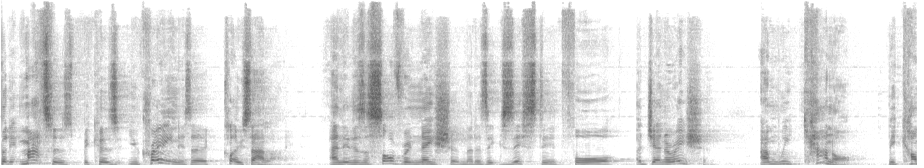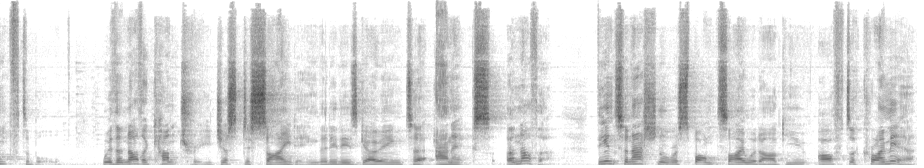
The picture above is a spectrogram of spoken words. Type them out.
But it matters because Ukraine is a close ally and it is a sovereign nation that has existed for a generation. And we cannot be comfortable with another country just deciding that it is going to annex another. The international response, I would argue, after Crimea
